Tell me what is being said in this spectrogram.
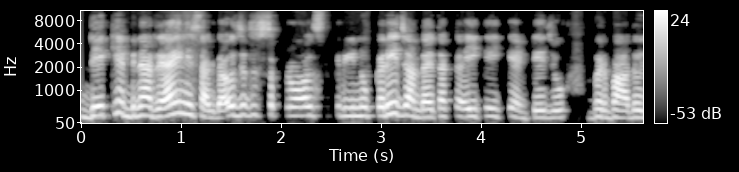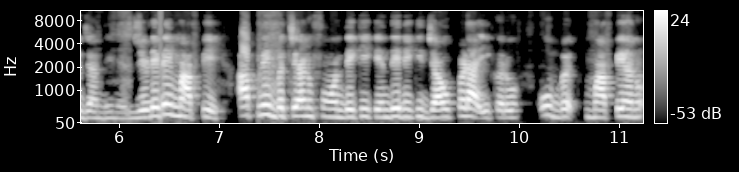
ਦੇਖੇ ਬਿਨਾ ਰਹਿ ਹੀ ਨਹੀਂ ਸਕਦਾ। ਉਹ ਜਦੋਂ ਸਕਰੋਲ ਸਕਰੀਨ ਨੂੰ ਕਰੀ ਜਾਂਦਾ ਹੈ ਤਾਂ ਕਈ ਕਈ ਘੰਟੇ ਜੋ ਬਰਬਾਦ ਹੋ ਜਾਂਦੇ ਨੇ। ਜਿਹੜੇ ਦੇ ਮਾਪੇ ਆਪਣੇ ਬੱਚਿਆਂ ਨੂੰ ਫੋਨ ਦੇ ਕੇ ਕਹਿੰਦੇ ਨੇ ਕਿ ਜਾਓ ਪੜ੍ਹਾਈ ਕਰੋ, ਉਹ ਬ- ਮਾਪਿਆਂ ਨੂੰ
